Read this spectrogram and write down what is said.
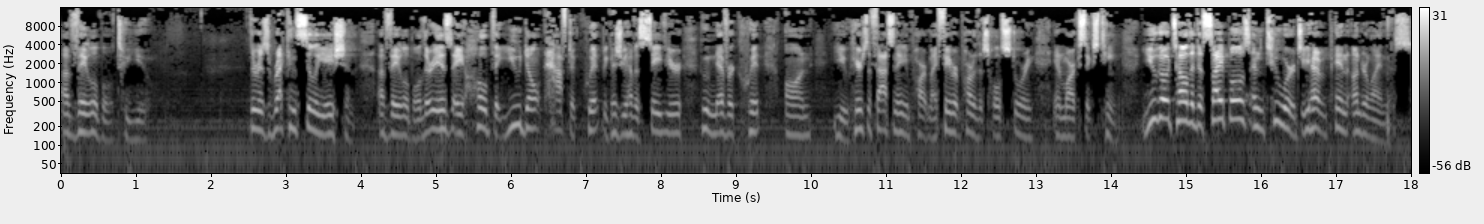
available to you. There is reconciliation available. There is a hope that you don't have to quit because you have a Savior who never quit on you. Here's the fascinating part, my favorite part of this whole story in Mark 16. You go tell the disciples, and two words, you have a pen, underline this.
